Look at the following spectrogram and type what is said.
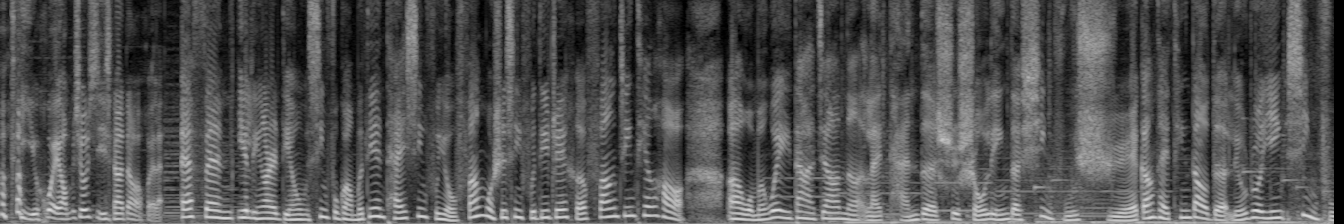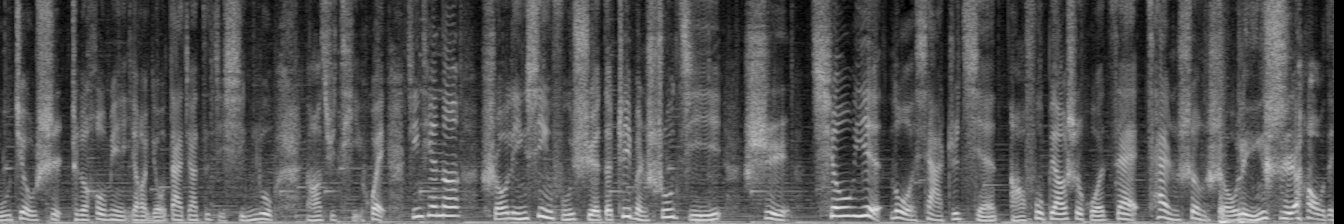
体会。我们休息一下，待会儿回来。FM 一零二点五，幸福广播电台，幸福有方，我是幸福 DJ 何芳。今天哈，呃，我们为大家呢来谈的是熟龄的幸福学。刚才听到的刘若英，幸福就是这个，后面要由大家自己行路，然后去体会。今天呢，熟龄幸福学的这本书籍是。秋叶落下之前啊，副标是活在灿盛熟龄时啊。我的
